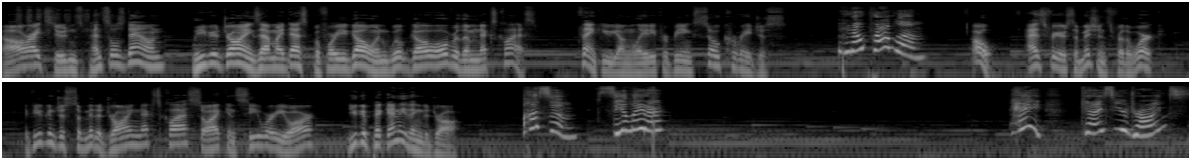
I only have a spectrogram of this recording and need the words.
All right, students, pencils down. Leave your drawings at my desk before you go, and we'll go over them next class. Thank you, young lady, for being so courageous. No problem. Oh, as for your submissions for the work, if you can just submit a drawing next class so I can see where you are, you can pick anything to draw. Awesome! See you later! Hey, can I see your drawings?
